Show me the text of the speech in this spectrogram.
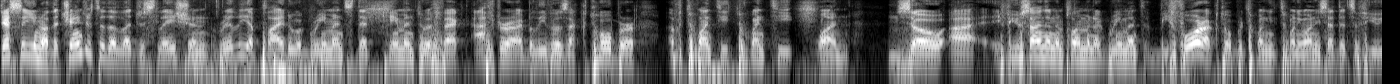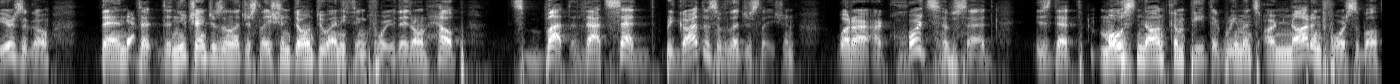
just so you know, the changes to the legislation really apply to agreements that came into effect after, I believe it was October of 2021. Mm. So uh, if you signed an employment agreement before October 2021, you said that's a few years ago, then yeah. the, the new changes in legislation don't do anything for you. They don't help. But that said, regardless of legislation, what our, our courts have said is that most non-compete agreements are not enforceable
